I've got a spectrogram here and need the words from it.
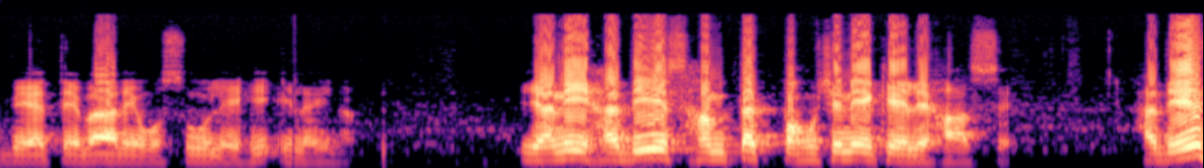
بے اعتبار وصول ہی الینا۔ یعنی حدیث ہم تک پہنچنے کے لحاظ سے۔ حدیث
